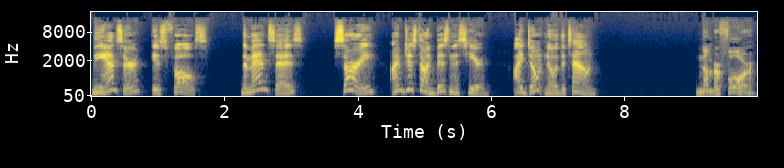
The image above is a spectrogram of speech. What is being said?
The answer is false. The man says, Sorry, I'm just on business here. I don't know the town. Number 4.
